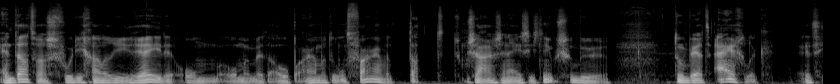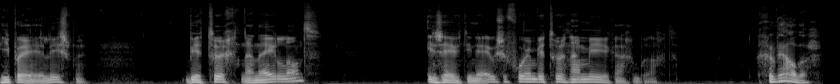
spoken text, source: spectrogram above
En dat was voor die galerie reden om, om me met open armen te ontvangen. Want dat, toen zagen ze ineens iets nieuws gebeuren. Toen werd eigenlijk het hyperrealisme weer terug naar Nederland... in 17e-eeuwse vorm weer terug naar Amerika gebracht. Geweldig.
